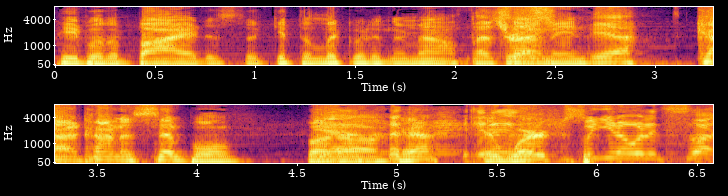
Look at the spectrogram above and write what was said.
people to buy it is to get the liquid in their mouth. That's So, right. I mean, Yeah. kind kind of simple, but uh, yeah, it, is. works. But you know what? It's uh,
